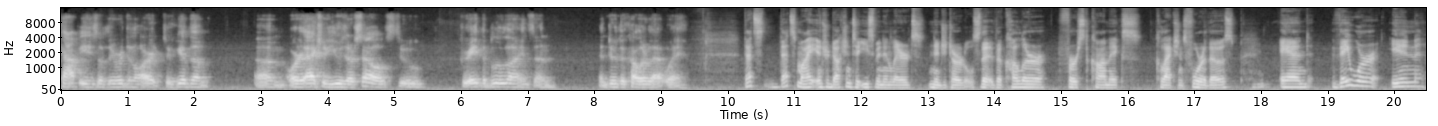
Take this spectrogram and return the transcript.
copies of the original art to give them, um, or to actually use ourselves to create the blue lines and and do the color that way. That's that's my introduction to Eastman and Laird's Ninja Turtles. The the color first comics collections, four of those, and they were in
